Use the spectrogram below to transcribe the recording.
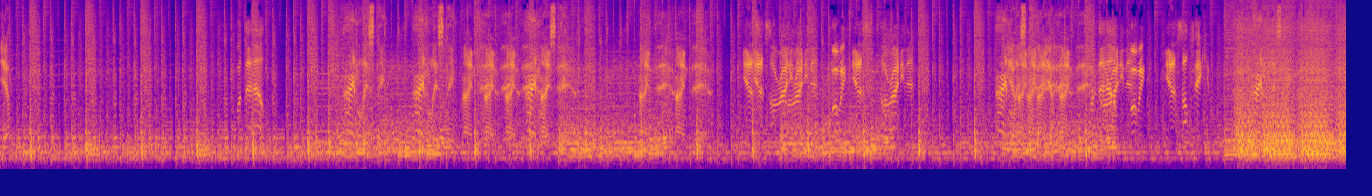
Yep. Listening. I'm listening. I'm I'm I'm I'm listening. I'm there. I'm there. Yes, yes, alrighty, alrighty then. Moving, yes, alrighty then. I'm Yeah, listening. I'm- I'm, I'm- I'm there. What the hell? Alrighty then. Moving, yes, I'll take him. I'm listening.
